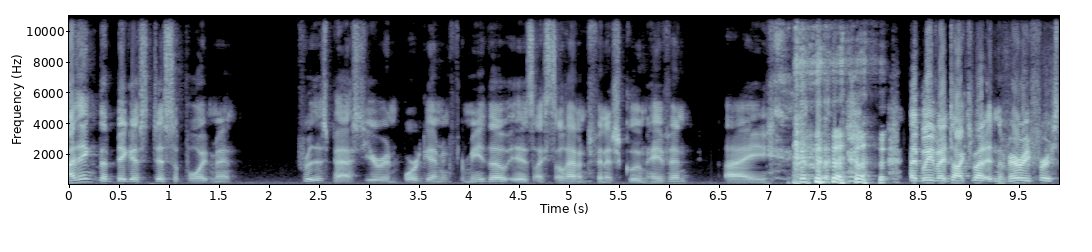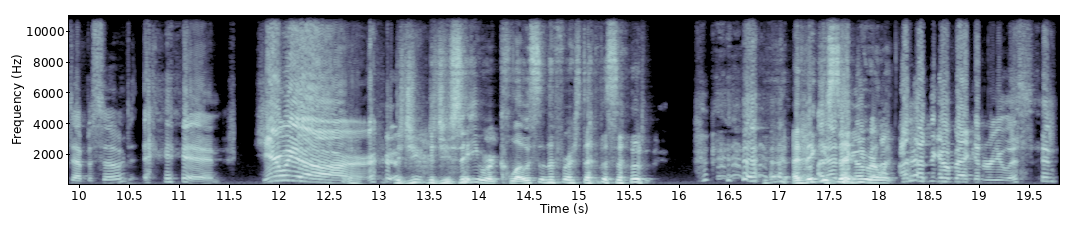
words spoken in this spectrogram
I think the biggest disappointment for this past year in board gaming for me, though, is I still haven't finished Gloomhaven. I I believe I talked about it in the very first episode, and here we are. did you did you say you were close in the first episode? I think you I'd said you were back- like, I'd have to go back and re-listen.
